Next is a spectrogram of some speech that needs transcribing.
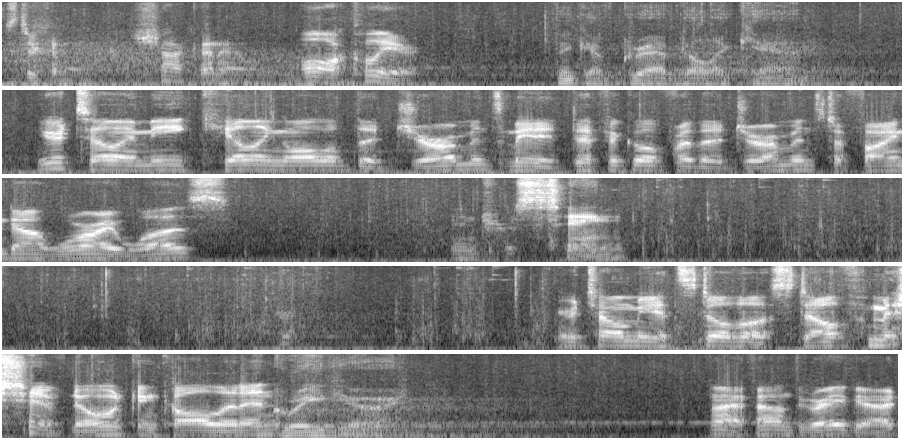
Sticking a shotgun ammo. All clear. Think I've grabbed all I can. You're telling me killing all of the Germans made it difficult for the Germans to find out where I was? Interesting. You're telling me it's still a stealth mission if no one can call it in? Graveyard. Oh, I found the graveyard.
